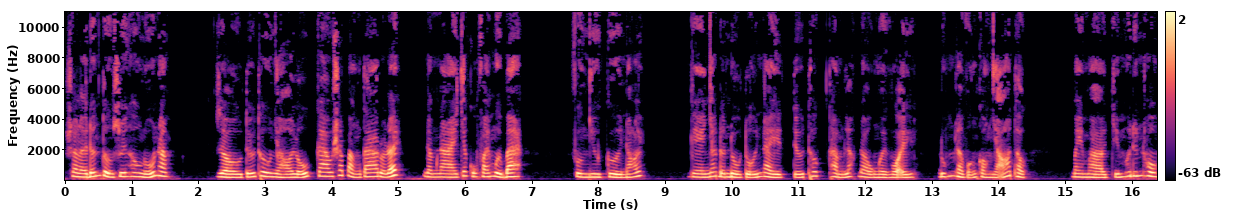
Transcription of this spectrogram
Sao lại đến Tường Xuyên hơn nửa năm? Giờ tiểu thư nhà họ Lũ cao sắp bằng ta rồi đấy. Năm nay chắc cũng phải 13. Phương Như cười nói. Nghe nhắc đến độ tuổi này, tiểu thức thầm lắc đầu người nguội. Đúng là vẫn còn nhỏ thật. May mà chỉ mới đính hôn.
